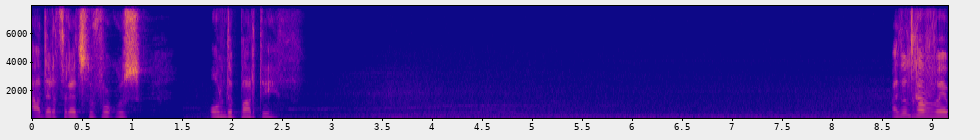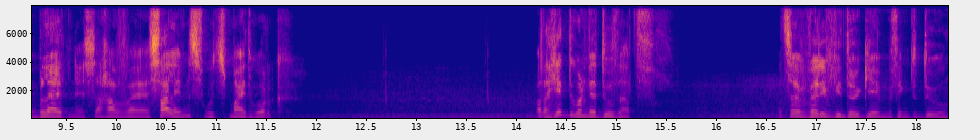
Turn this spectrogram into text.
other threats to focus on the party. I don't have uh, blindness. I have uh, silence, which might work. But I hate when they do that. That's a very video game thing to do.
